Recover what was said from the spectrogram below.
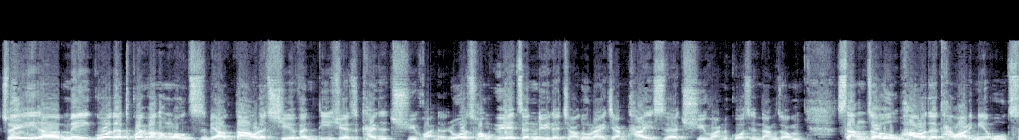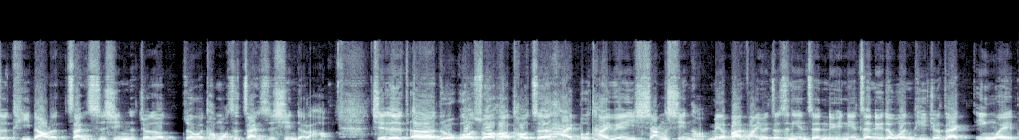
所以呃，美国的官方通膨指标到了七月份的确是开始趋缓的。如果从月增率的角度来讲，它也是在趋缓的过程当中。上周五鲍尔的谈话里面五次提到了暂时性的，就是说认为通膨是暂时性的了哈。其实呃，如果说哈，投资人还不太愿意相信哈，没有办法，因为这是年增率，年增率的问题就在。因为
